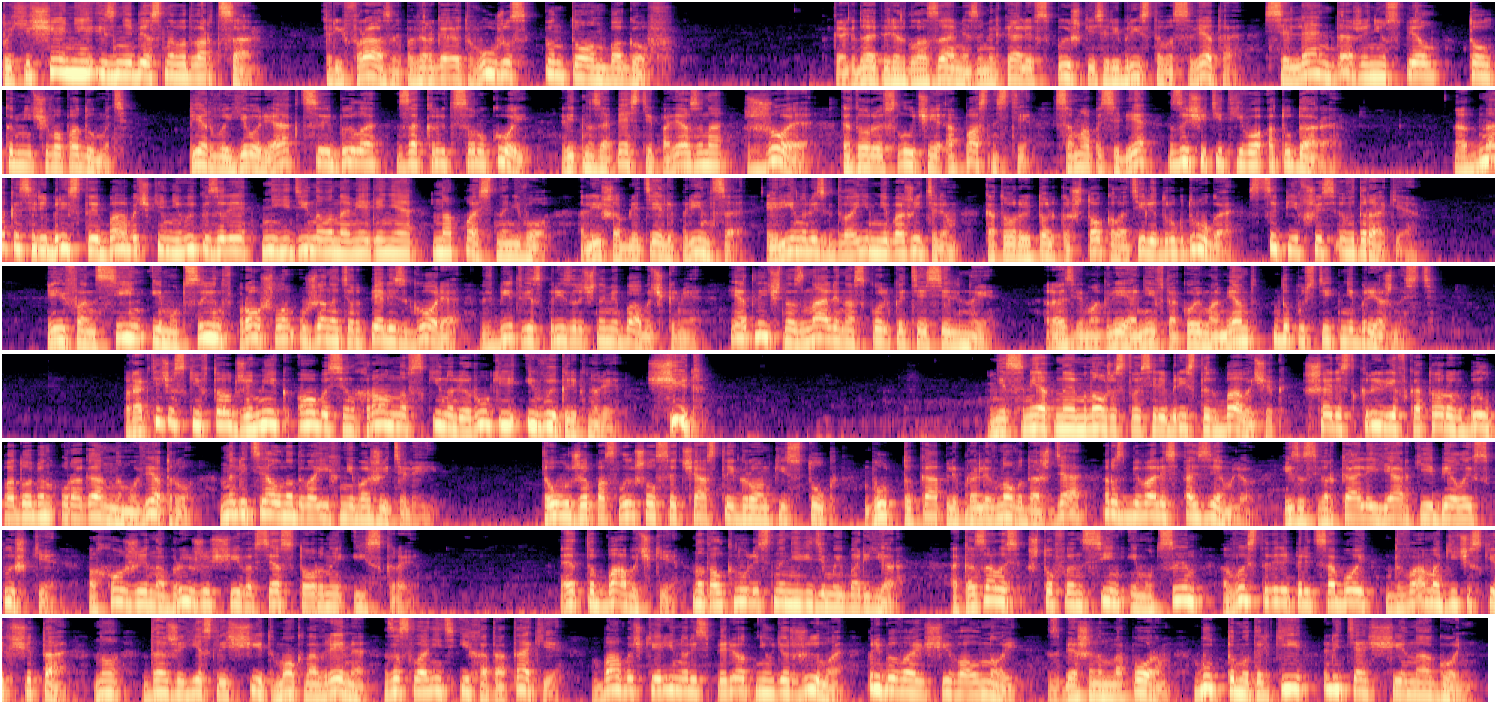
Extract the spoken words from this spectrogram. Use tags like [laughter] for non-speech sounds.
Похищение из Небесного Дворца. Три фразы повергают в ужас пантеон богов. Когда перед глазами замелькали вспышки серебристого света, Селянь даже не успел толком ничего подумать. Первой его реакцией было закрыться рукой, ведь на запястье повязана Жоя, которая в случае опасности сама по себе защитит его от удара. Однако серебристые бабочки не выказали ни единого намерения напасть на него – лишь облетели принца и ринулись к двоим небожителям, которые только что колотили друг друга, сцепившись в драке. И Фансинь, и Муцин в прошлом уже натерпелись горя в битве с призрачными бабочками и отлично знали, насколько те сильны. Разве могли они в такой момент допустить небрежность? Практически в тот же миг оба синхронно вскинули руки и выкрикнули «Щит!» Несметное множество серебристых бабочек, шелест крыльев которых был подобен ураганному ветру, налетел на двоих небожителей. Тут же послышался частый громкий стук, будто капли проливного дождя разбивались о землю и засверкали яркие белые вспышки, похожие на брыжущие во все стороны искры. Это бабочки натолкнулись на невидимый барьер – Оказалось, что Фэн и Муцин выставили перед собой два магических щита, но даже если щит мог на время заслонить их от атаки, бабочки ринулись вперед неудержимо, прибывающей волной, с бешеным напором, будто мотыльки, летящие на огонь.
